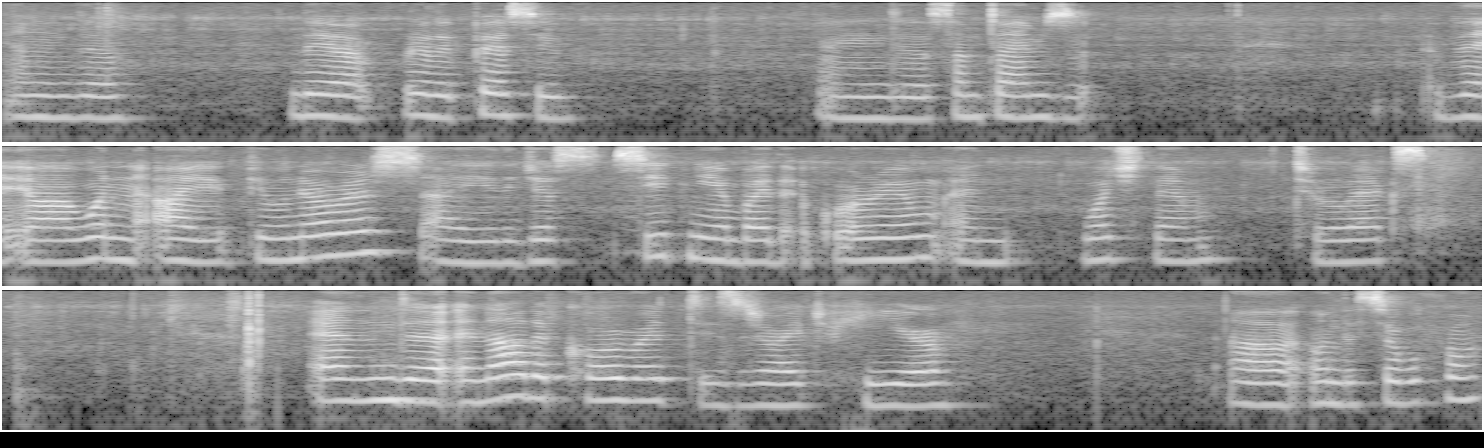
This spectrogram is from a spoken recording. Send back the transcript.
And uh, they are really passive. And uh, sometimes uh, when I feel nervous, I just sit nearby the aquarium and watch them to relax. And uh, another Corvette is right here uh, on the sofa,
